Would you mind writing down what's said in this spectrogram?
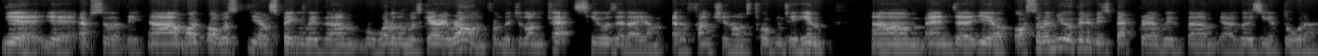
yeah, yeah, absolutely. Um, I, I was, you know, speaking with um, well, one of them was Gary Rohan from the Geelong Cats. He was at a um, at a function. I was talking to him, um, and uh, yeah, I, I sort of knew a bit of his background with um, you know, losing a daughter,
